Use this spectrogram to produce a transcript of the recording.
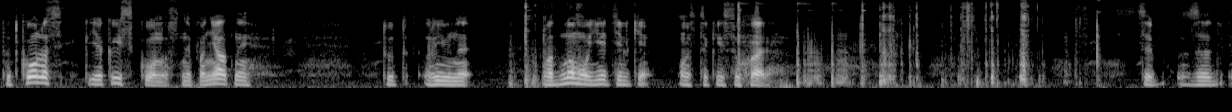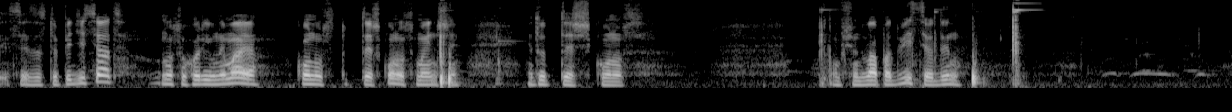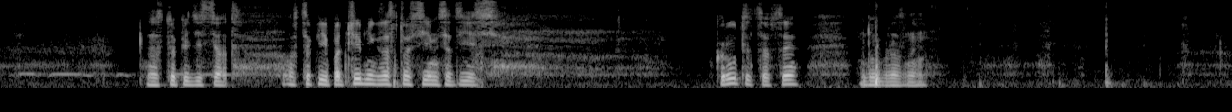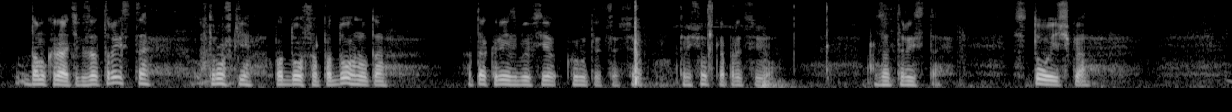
Тут конус, якийсь конус, непонятний. Тут рівне. В одному є тільки ось такий сухар. Це за, це за 150, ну сухарів немає. Конус, тут теж конус менший. І тут теж конус. В общем, два по 200, один за 150. Ось такий подшипник за 170 є. Крутиться, все добре з ним. Домкратик за 300, трошки подошва подогнута, а так різьби всі крутиться, все, трещотка працює за 300. Стоечка.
